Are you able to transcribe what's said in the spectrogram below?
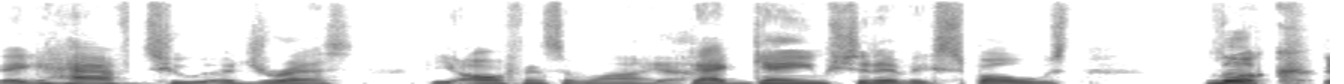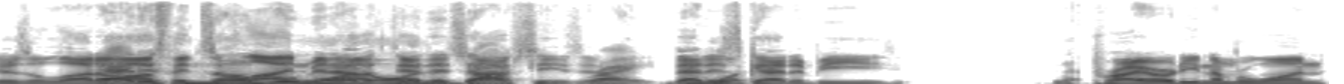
They have to address the offensive line. Yeah. That game should have exposed. Look, There's a lot of offensive linemen out there on the this offseason. right. That You has want- got to be priority number one.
